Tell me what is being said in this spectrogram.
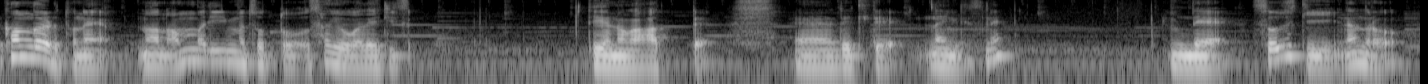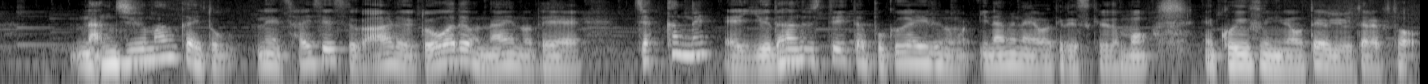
考えるとねあのあんまり今ちょっと作業ができずっていうのがあって、えー、できてないんですね。で正直なんだろう何十万回とね再生数がある動画ではないので若干ね、えー、油断していた僕がいるのも否めないわけですけれども、えー、こういうふうにねお便りをいただくと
